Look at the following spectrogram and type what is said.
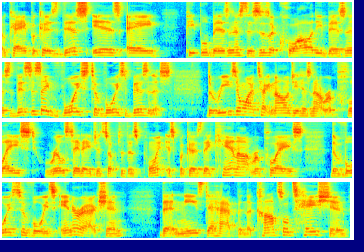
okay? Because this is a people business, this is a quality business, this is a voice to voice business. The reason why technology has not replaced real estate agents up to this point is because they cannot replace the voice to voice interaction that needs to happen, the consultation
